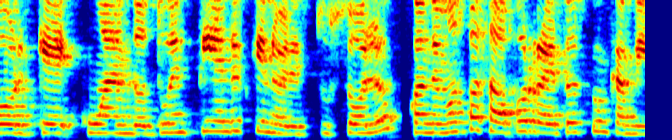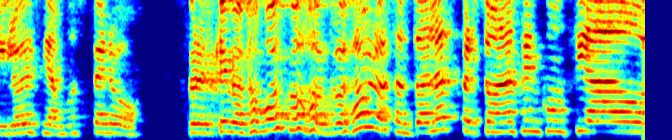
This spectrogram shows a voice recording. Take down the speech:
porque cuando tú entiendes que no eres tú solo, cuando hemos pasado por retos con Camilo decíamos, pero pero es que no somos nosotros solos, son todas las personas que han confiado,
